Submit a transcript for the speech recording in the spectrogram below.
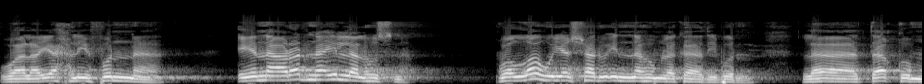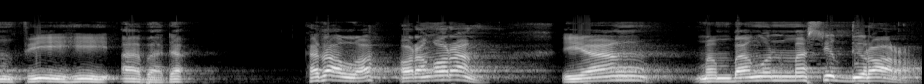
ولا يحلفن inna aradna illa al-husna. Wallahu yashhadu innahum lakadzibun la taqum fihi abada. Kata Allah orang-orang yang membangun masjid dirar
